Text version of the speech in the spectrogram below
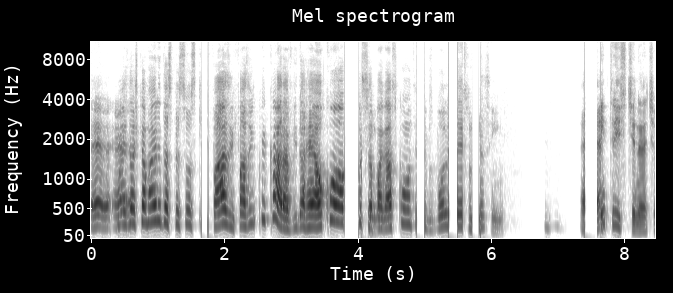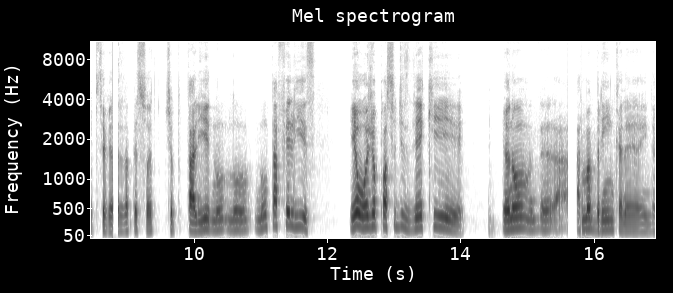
é, é, Mas acho que a maioria das pessoas que fazem, fazem porque, cara, a vida real cobra, precisa Sim. pagar as contas, os boletos, né? Sim. É bem triste, né? Tipo, você vê a pessoa, tipo, tá ali, não, não, não tá feliz. Eu hoje eu posso dizer que eu não. A turma brinca, né, ainda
